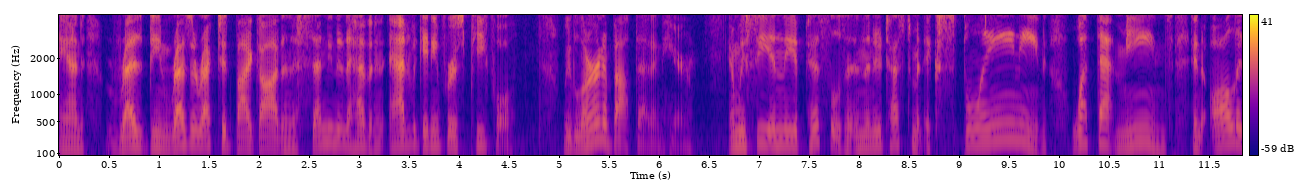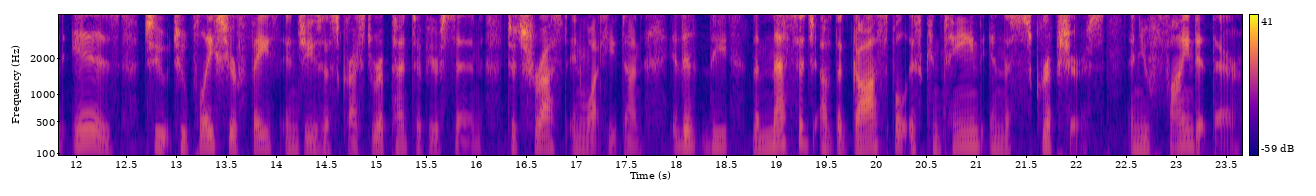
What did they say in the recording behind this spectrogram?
and res- being resurrected by God and ascending into heaven and advocating for his people. We learn about that in here. And we see in the epistles and in the New Testament explaining what that means and all it is to, to place your faith in Jesus Christ, to repent of your sin, to trust in what he's done. The, the, the message of the gospel is contained in the scriptures, and you find it there.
